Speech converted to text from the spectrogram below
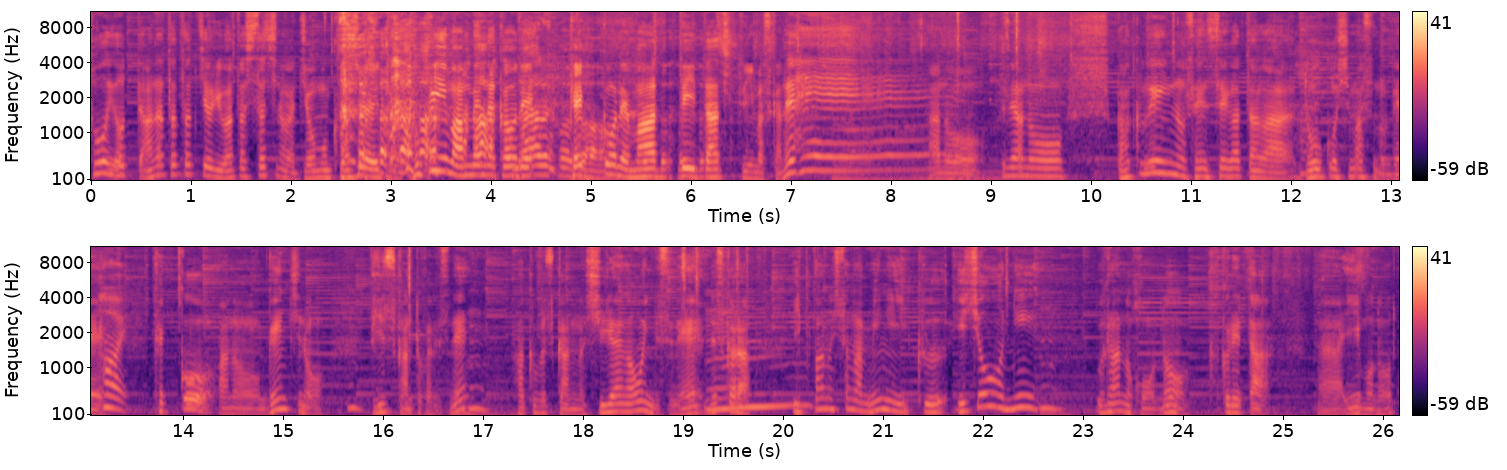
そうよってあなたたちより私たちの方が縄文詳しいわよって 得意満面な顔で 結構ね回っていたって言いますかね。あのそれであの学芸員の先生方が同行しますので、はい、結構あの現地のうん。美術館とかですね、うん。博物館の知り合いが多いんですね。ですからうん一般の人が見に行く以上にうん。裏の方の隠れたあいいものって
